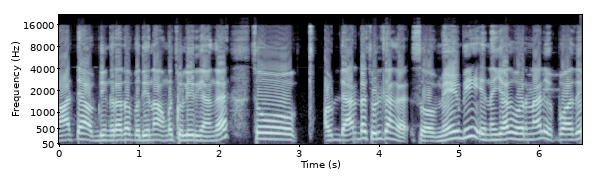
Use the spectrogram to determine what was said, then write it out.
மாட்டேன் அப்படிங்கிறத பார்த்தீங்கன்னா அவங்க சொல்லியிருக்காங்க. ஸோ அப்படி டேரெக்டாக சொல்லிட்டாங்க. ஸோ மேபி என்னையாவது ஒரு நாள் எப்போவாது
